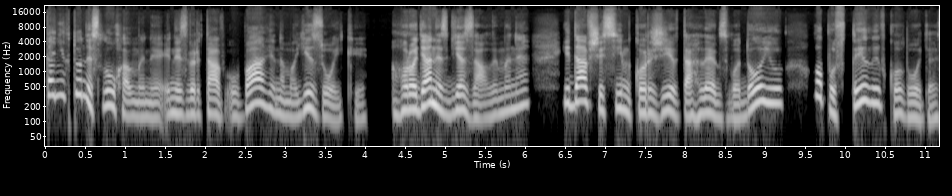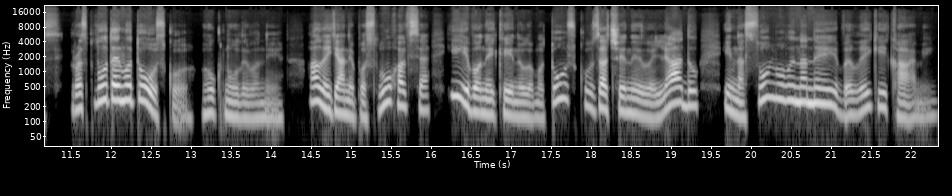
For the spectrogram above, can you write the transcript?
Та ніхто не слухав мене і не звертав уваги на мої зойки. Городяни зв'язали мене і, давши сім коржів та глек з водою, опустили в колодязь. Розплутай мотузку. гукнули вони. Але я не послухався, і вони кинули мотузку, зачинили ляду і насунули на неї великий камінь.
